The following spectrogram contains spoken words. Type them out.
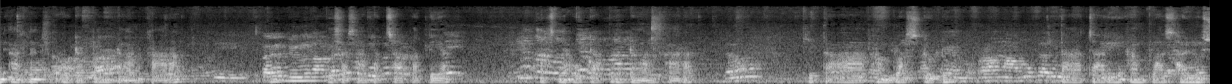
Ini asnya juga udah penuh dengan karat. Bisa sahabat-sahabat lihat asnya udah dengan karat kita amplas dulu. Kita cari amplas halus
